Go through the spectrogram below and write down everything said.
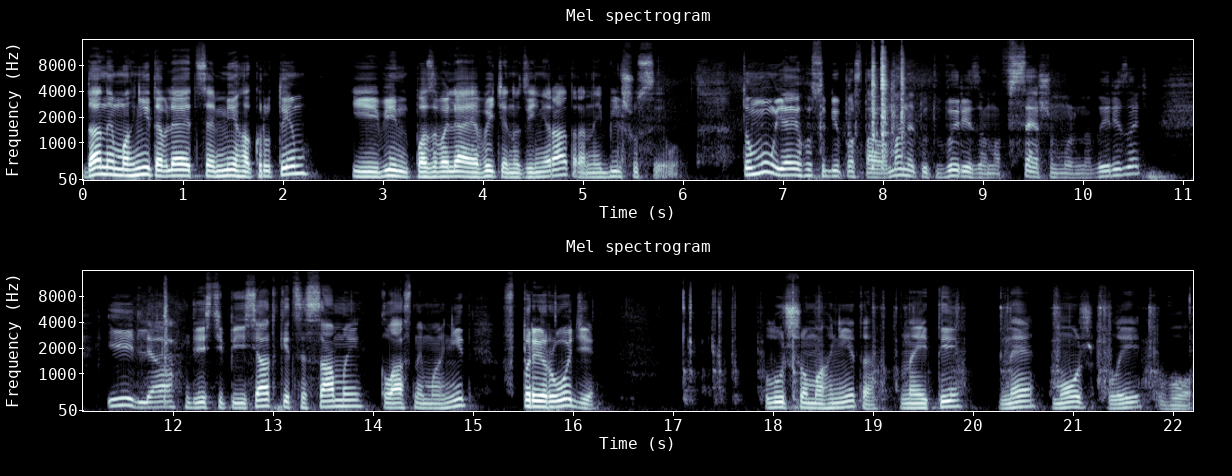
Даний магніт є мега крутим і він дозволяє витягнути з генератора найбільшу силу. Тому я його собі поставив. У мене тут вирізано все, що можна вирізати. І для 250-ки це самий класний магніт. В природі лучшого магніта знайти неможливо.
